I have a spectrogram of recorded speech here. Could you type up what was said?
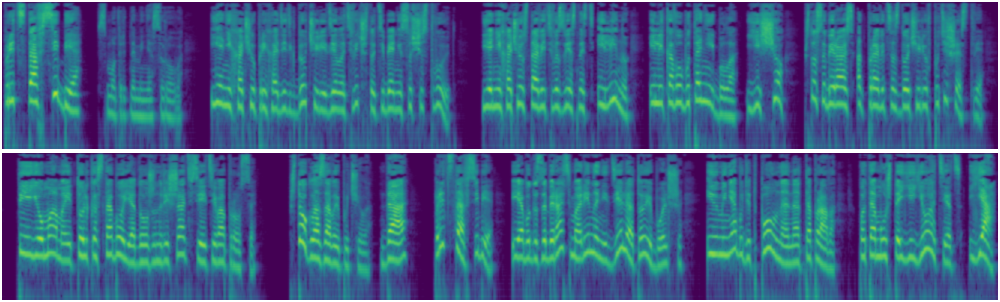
Представь себе, смотрит на меня сурово. Я не хочу приходить к дочери и делать вид, что тебя не существует. Я не хочу ставить в известность Илину или кого бы то ни было, еще, что собираюсь отправиться с дочерью в путешествие. Ты ее мама, и только с тобой я должен решать все эти вопросы. Что глаза выпучила? Да, представь себе, я буду забирать Мари на неделю, а то и больше. И у меня будет полное на это право, потому что ее отец — я.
